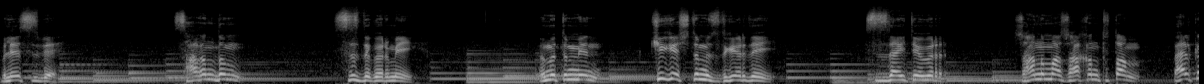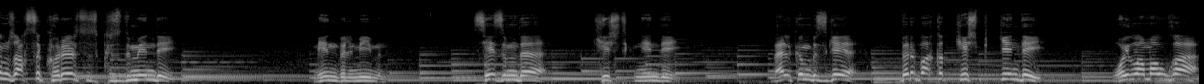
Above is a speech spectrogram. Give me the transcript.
Білесіз бе? Сағындым сізді көрмей. Үмітіммен күй кештім үздігердей. Сізді әйтеуір жаныма жақын тұтам бәлкім жақсы көрерсіз күзді мендей мен білмеймін. Сезімді кештік нендей. Бәлкім бізге бір бақыт кеш біткендей. Ойламауға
